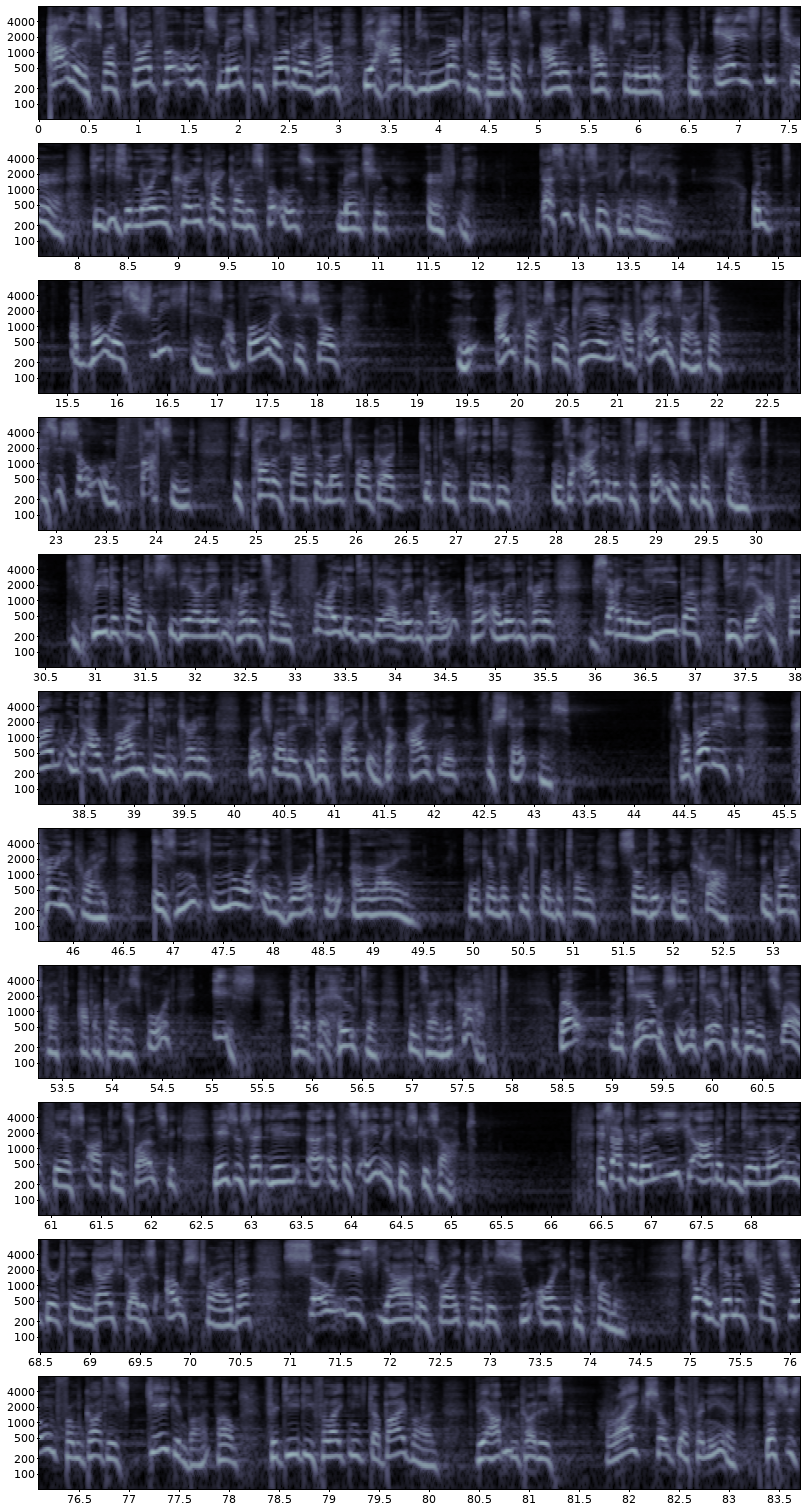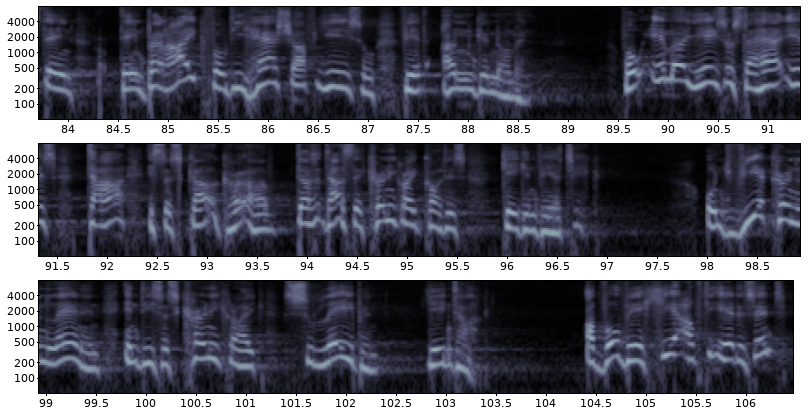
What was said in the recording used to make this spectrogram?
alles, was Gott für uns Menschen vorbereitet haben, wir haben die Möglichkeit, das alles aufzunehmen. Und er ist die Tür, die diese neuen Königreich Gottes für uns Menschen öffnet. Das ist das Evangelium. Und obwohl es schlicht ist, obwohl es so einfach zu erklären auf einer Seite. Es ist so umfassend, dass Paulus sagte manchmal, Gott gibt uns Dinge, die unser eigenes Verständnis übersteigt. Die Friede Gottes, die wir erleben können, seine Freude, die wir erleben können, seine Liebe, die wir erfahren und auch weitergeben können. Manchmal es übersteigt unser eigenes Verständnis. So Gott ist Königreich ist nicht nur in Worten allein. Ich denke, das muss man betonen, sondern in Kraft, in Gottes Kraft. Aber Gottes Wort ist ein Behälter von seiner Kraft. Well, Matthäus, in Matthäus Kapitel 12, Vers 28, Jesus hat äh, etwas Ähnliches gesagt. Er sagte, wenn ich aber die Dämonen durch den Geist Gottes austreibe, so ist ja das Reich Gottes zu euch gekommen. So eine Demonstration von Gottes Gegenwart. Weil für die, die vielleicht nicht dabei waren, wir haben Gottes Reich so definiert. Das ist den, den Bereich, wo die Herrschaft Jesu wird angenommen. Wo immer Jesus der Herr ist, da ist das, äh, da ist der Königreich Gottes gegenwärtig. Und wir können lernen, in dieses Königreich zu leben, jeden Tag obwohl wir hier auf die Erde sind.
